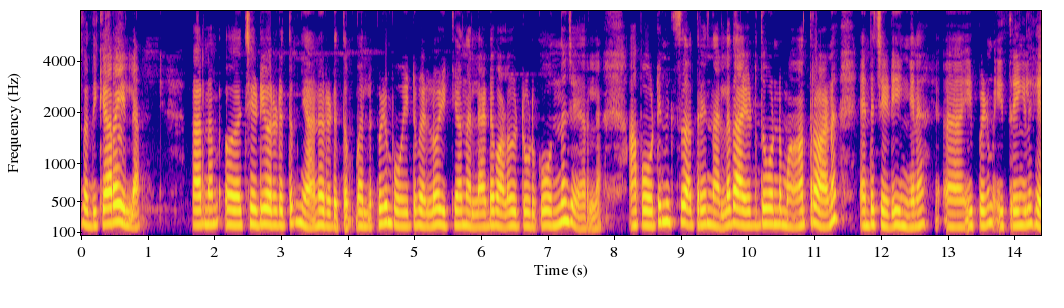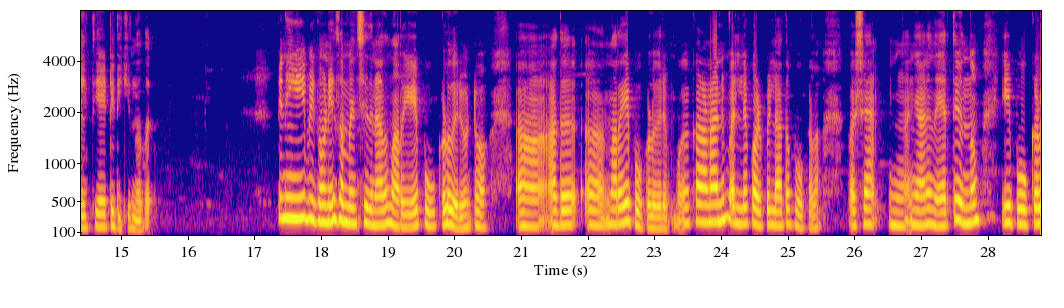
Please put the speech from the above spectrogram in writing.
ശ്രദ്ധിക്കാറേ ഇല്ല. കാരണം ചെടി ഒരിടത്തും ഞാൻ ഒരിടത്തും വല്ലപ്പോഴും പോയിട്ട് വെള്ളം ഒഴിക്കുക എന്നല്ലാണ്ട് വളം ഇട്ട് കൊടുക്കുകയോ ഒന്നും ചെയ്യാറില്ല. ആ പോട്ടി മിക്സ് അത്രയും നല്ലതായതുകൊണ്ട് മാത്രമാണ് എന്റെ ചെടി ഇങ്ങനെ ഇപ്പോഴും ഇത്രയെങ്കിലും ഹെൽത്തി ആയിട്ടിരിക്കുന്നത്. പിന്നെ ഈ ബിഗോണിയെ സംബന്ധിച്ച് ഇതിനകത്ത് നിറയെ പൂക്കൾ വരും കേട്ടോ. അത് നിറയെ പൂക്കൾ വരും. കാണാനും വലിയ കുഴപ്പമില്ലാത്ത പൂക്കളാണ് പക്ഷേ ഞാൻ നേരത്തെയൊന്നും ഈ പൂക്കൾ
